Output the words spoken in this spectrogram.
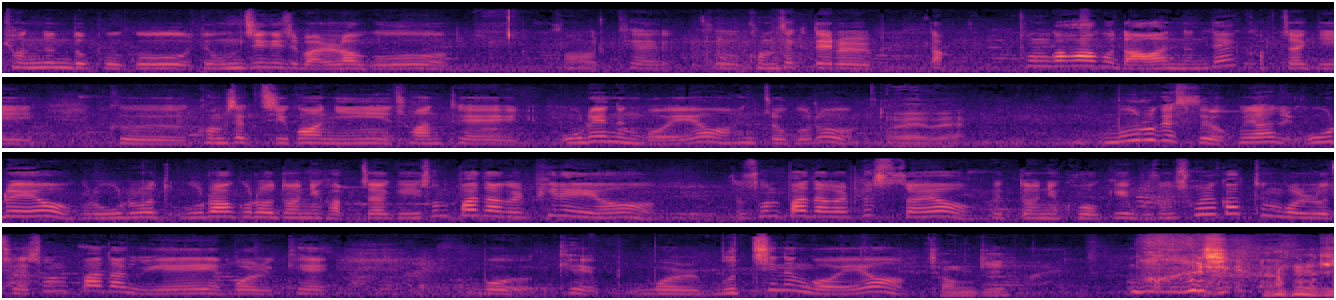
곁눈도 보고 움직이지 말라고 그래서 이렇게 그 검색대를 딱 통과하고 나왔는데 갑자기 그그 검색 직원이 저한테 오래는 거예요 한쪽으로. 왜 왜? 모르겠어요. 그냥 오래요. 그리고 오라, 오라 그러더니 갑자기 손바닥을 피래요. 손바닥을 폈어요. 그랬더니 거기에 무슨 솔 같은 걸로 제 손바닥 위에 뭘 이렇게 뭐 이렇게 뭘 묻히는 거예요. 전기? 뭘 감기?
